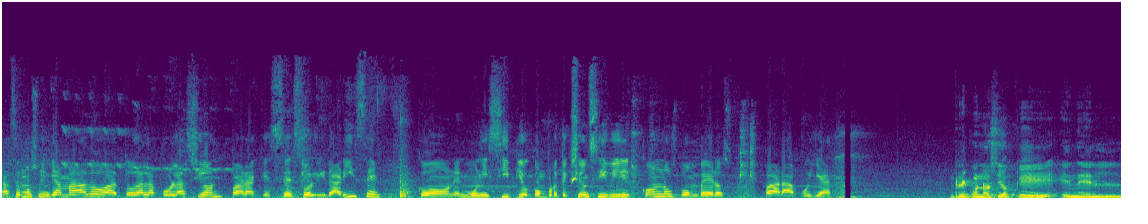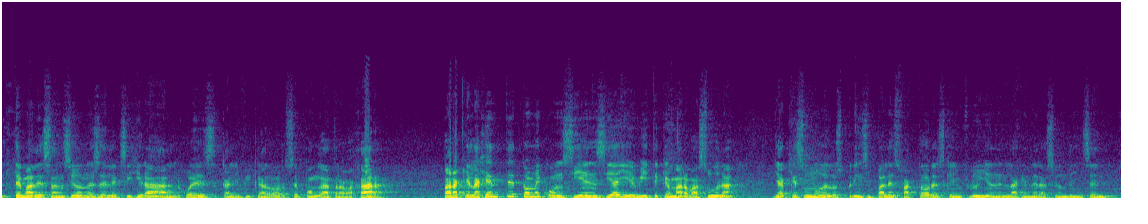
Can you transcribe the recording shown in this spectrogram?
Hacemos un llamado a toda la población para que se solidaricen con el municipio, con protección civil, con los bomberos para apoyar. Reconoció que en el tema de sanciones él exigirá al juez calificador se ponga a trabajar para que la gente tome conciencia y evite quemar basura, ya que es uno de los principales factores que influyen en la generación de incendios.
